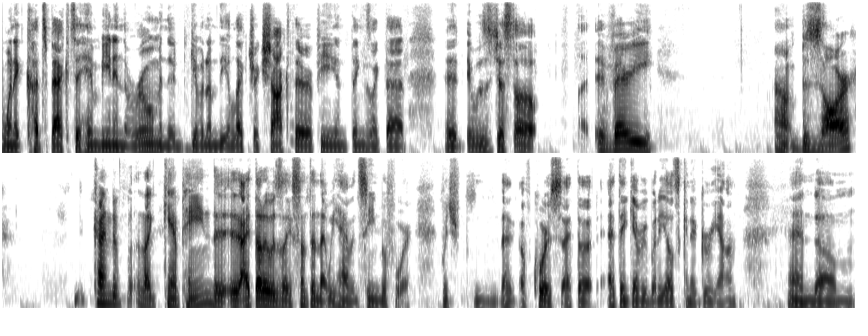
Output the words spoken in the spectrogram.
when it cuts back to him being in the room and they're giving him the electric shock therapy and things like that, it it was just uh, a very uh, bizarre kind of like campaign. I thought it was like something that we haven't seen before, which uh, of course I thought I think everybody else can agree on. And um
